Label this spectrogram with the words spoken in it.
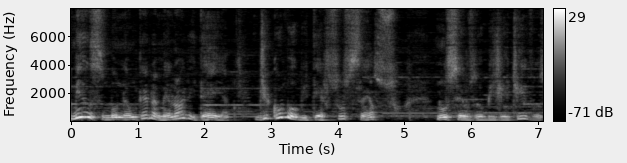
Mesmo não tendo a menor ideia de como obter sucesso nos seus objetivos,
